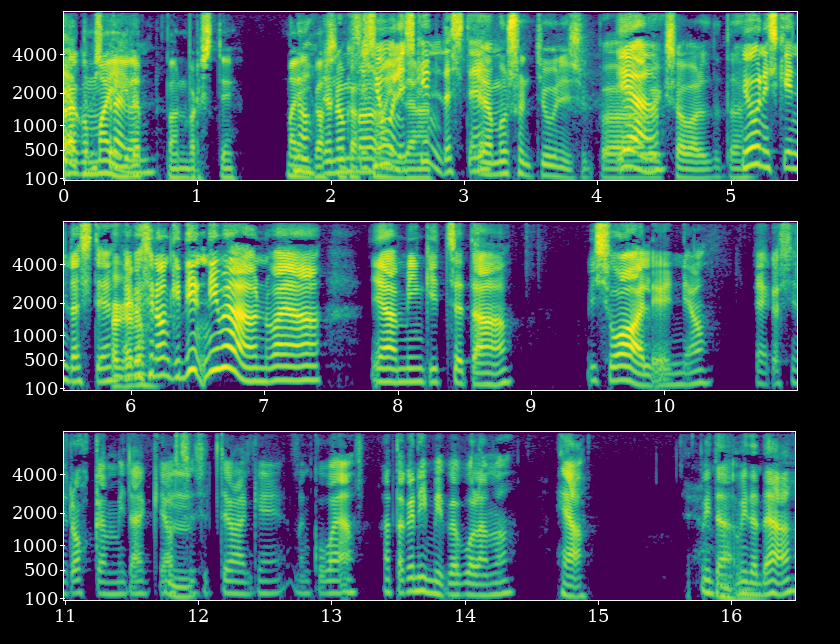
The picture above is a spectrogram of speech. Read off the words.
praegu mai lõpp on varsti mai Noh, kakskümmend ja no kaks siis juunis kindlasti ja ma usun, et juunis juba Jaa. võiks avaldada. juunis kindlasti, Aga aga noh- siin ongi ni- nime on vaja ja mingit seda visuaali on ju. Ega siin rohkem midagi Mm. otseselt ei olegi nagu vaja, vaata aga nimi peab olema hea. mida, Mhm. mida teha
